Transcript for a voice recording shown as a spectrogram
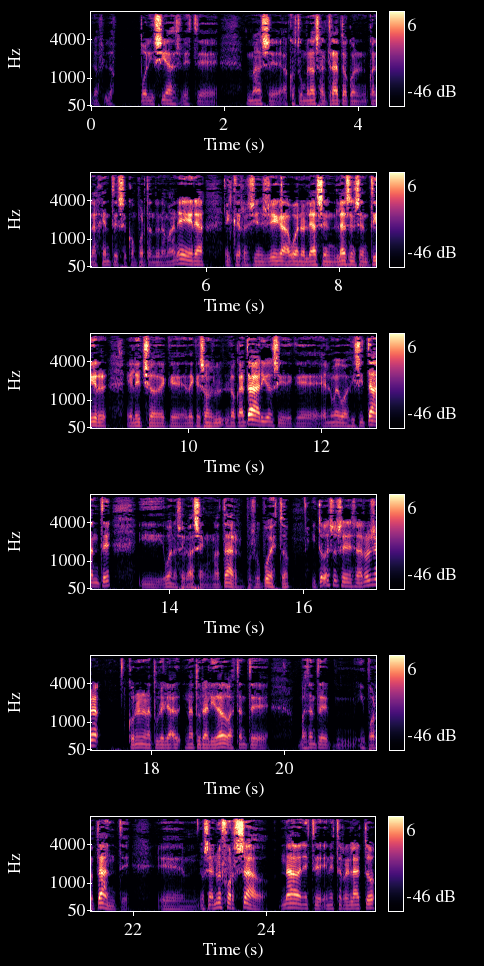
los, los policías este, más eh, acostumbrados al trato con, con la gente se comportan de una manera. El que recién llega, bueno, le hacen, le hacen sentir el hecho de que, de que son locatarios y de que el nuevo es visitante. Y bueno, se lo hacen notar, por supuesto. Y todo eso se desarrolla con una naturalidad, naturalidad bastante bastante mm, importante. Eh, o sea, no es forzado. Nada en este, en este relato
